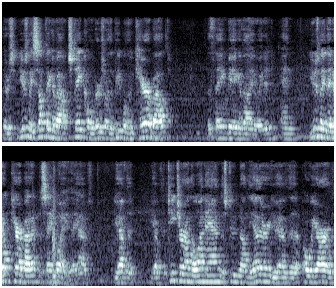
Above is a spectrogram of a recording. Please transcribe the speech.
There's usually something about stakeholders or the people who care about the thing being evaluated, and usually they don't care about it in the same way. They have, you have the you have the teacher on the one hand, the student on the other, you have the OER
